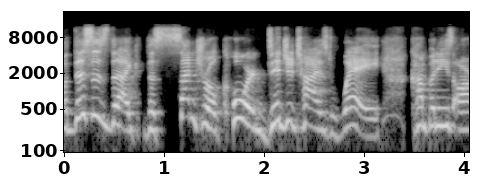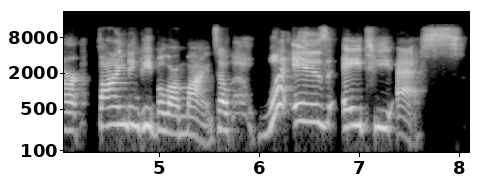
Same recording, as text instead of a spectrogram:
but this is like the central core digitized way companies are finding people online. So what is ats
